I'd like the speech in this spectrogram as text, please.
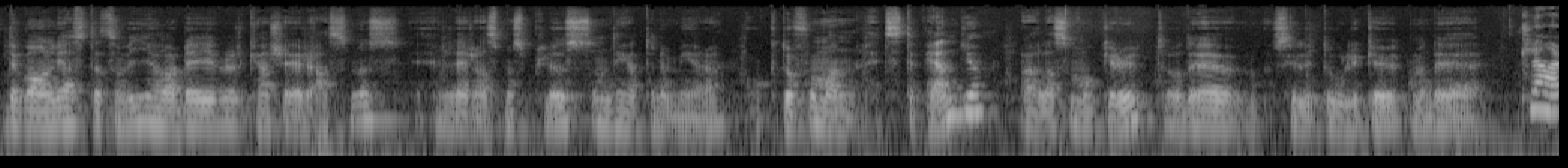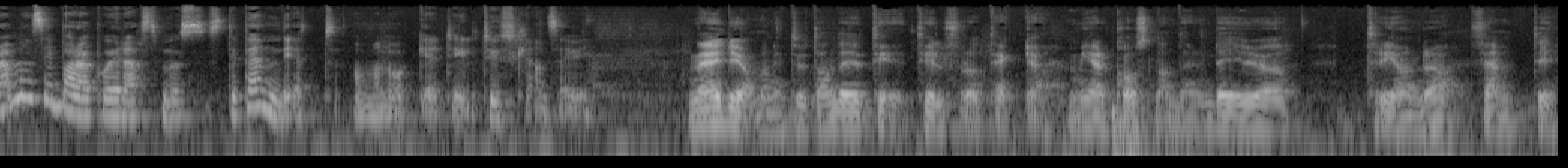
det vanligaste som vi har det är väl kanske Erasmus eller Erasmus plus som det heter numera. Och då får man ett stipendium, alla som åker ut och det ser lite olika ut men det är Klarar man sig bara på Erasmus-stipendiet om man åker till Tyskland, säger vi? Nej, det gör man inte utan det är till, för att täcka merkostnader. Det är ju 350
